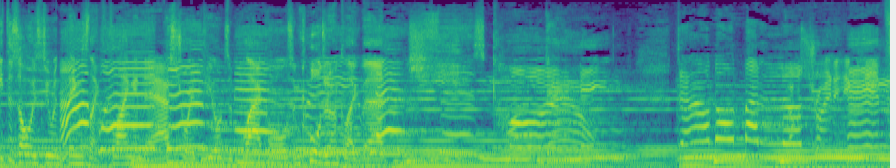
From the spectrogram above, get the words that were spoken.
Keith is always doing things like flying into asteroid fields and black holes and cool junk like that. Jeez, calm down. Down on my luck was trying to hit and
